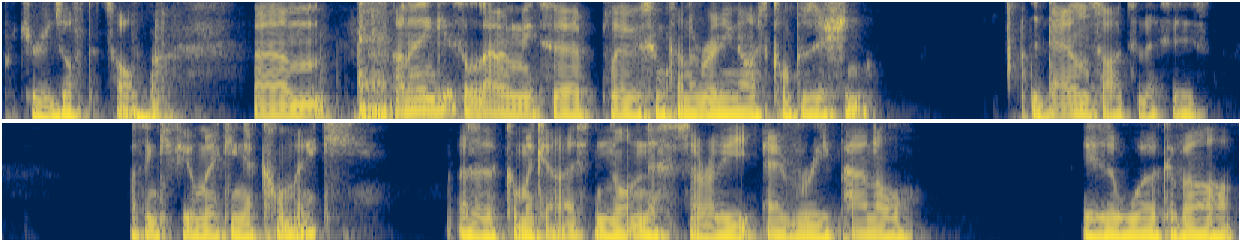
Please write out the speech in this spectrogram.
protrudes off the top. Um, and I think it's allowing me to play with some kind of really nice composition. The downside to this is, I think if you're making a comic as a comic artist, not necessarily every panel is a work of art.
